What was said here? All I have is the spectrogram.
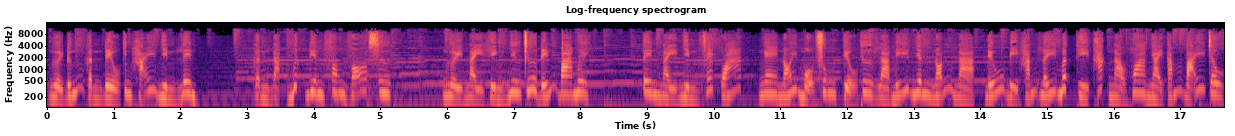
người đứng gần đều kinh hãi nhìn lên. Gần đạt mức điên phong võ sư. Người này hình như chưa đến 30. Tên này nhìn phép quá, nghe nói mộ dung tiểu thư là mỹ nhân nón nà, nếu bị hắn lấy mất thì khác nào hoa nhài cắm bãi châu.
